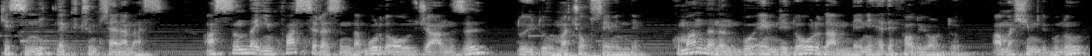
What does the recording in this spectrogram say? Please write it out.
kesinlikle küçümsenemez. Aslında infaz sırasında burada olacağınızı duyduğuma çok sevindim. Kumandanın bu emri doğrudan beni hedef alıyordu. Ama şimdi bunu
